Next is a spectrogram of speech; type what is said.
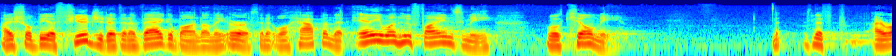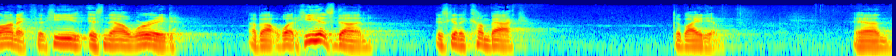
I shall be a fugitive and a vagabond on the earth, and it will happen that anyone who finds me will kill me. Isn't it ironic that he is now worried about what he has done is going to come back to bite him. And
